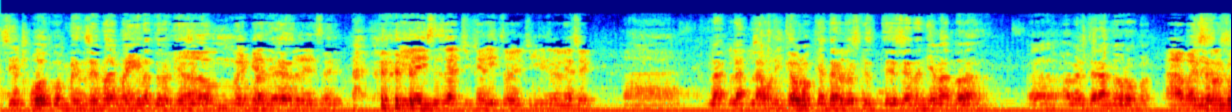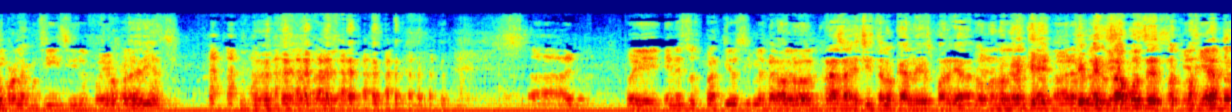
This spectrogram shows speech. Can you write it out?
Si puedo convencer más, imagínate lo que hace. Hombre, qué hace Y le dices al chicharito, el chicharito le hace. Ah, la, la, la única bronca de es que te, se andan llevando a, a, a Verterame Europa. Ah, bueno. Ese es el único problema. Sí, sí, lo puedes. Lo perderías. Se lo perderías. Ay, no. Oye, en estos partidos sí me Perdón, pero, raza, es chiste local, es padreada. No, no, no, creen que, que pensamos eso. Es cierto,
